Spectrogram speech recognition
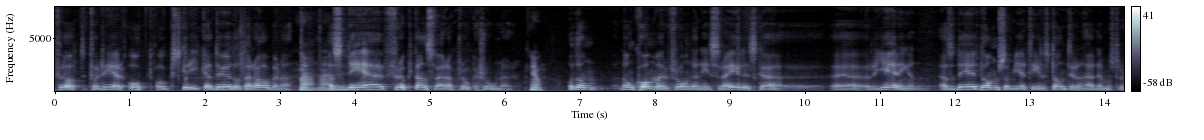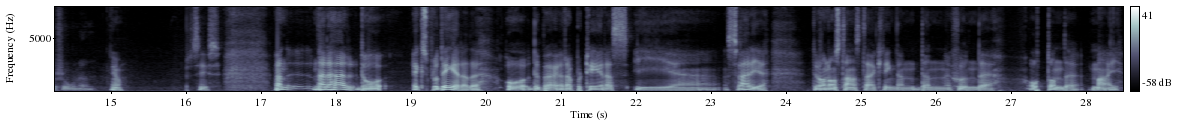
förlåt, kvarter och, och skrika död åt araberna. Ja, nej. Alltså det är fruktansvärda provokationer. Jo. Och de, de kommer från den israeliska eh, regeringen. Alltså det är de som ger tillstånd till den här demonstrationen. Precis. Men när det här då exploderade och det började rapporteras i eh, Sverige. Det var någonstans där kring den, den 7 8 maj.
